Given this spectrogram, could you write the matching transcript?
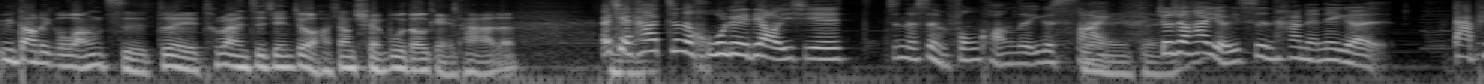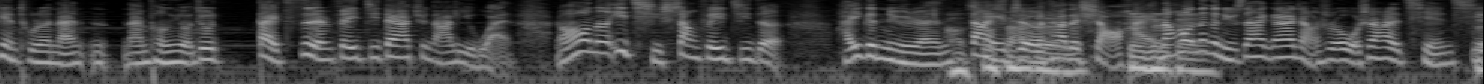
遇到了一个王子，对，突然之间就好像全部都给他了。而且他真的忽略掉一些。真的是很疯狂的一个 sign，就是说他有一次他的那个大片图的男男朋友就带私人飞机带他去哪里玩，然后呢一起上飞机的还一个女人带着他的小孩，然后那个女生还跟他讲说，我是他的前妻，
